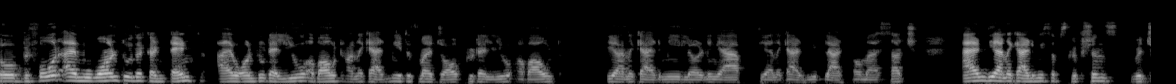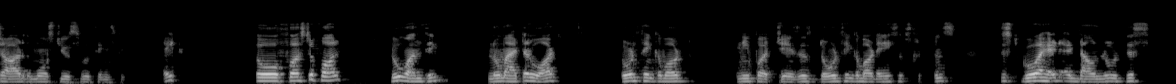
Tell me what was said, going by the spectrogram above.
so before I move on to the content, I want to tell you about Unacademy. It is my job to tell you about the Unacademy learning app, the Unacademy platform as such, and the Unacademy subscriptions, which are the most useful things for you, right? So first of all, do one thing, no matter what, don't think about any purchases, don't think about any subscriptions. Just go ahead and download this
